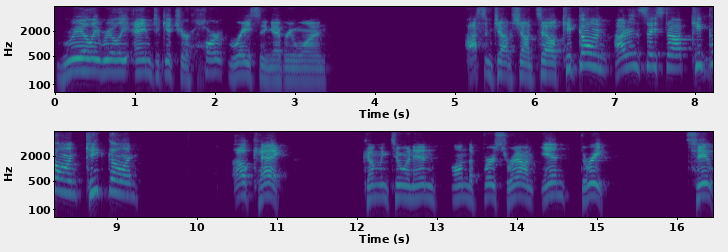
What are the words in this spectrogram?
Really, really aim to get your heart racing, everyone. Awesome job, Chantel. Keep going. I didn't say stop. Keep going. Keep going. Okay. Coming to an end on the first round in three, two,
